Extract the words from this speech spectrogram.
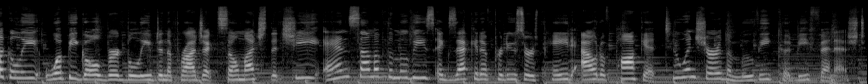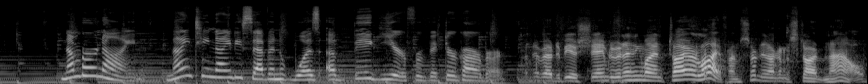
Luckily, Whoopi Goldberg believed in the project so much that she and some of the movie's executive producers paid out of pocket to ensure the movie could be finished. Number 9. 1997 was a big year for Victor Garber. I've never had to be ashamed of anything my entire life. I'm certainly not going to start now.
